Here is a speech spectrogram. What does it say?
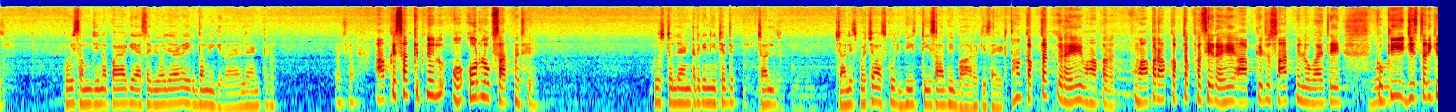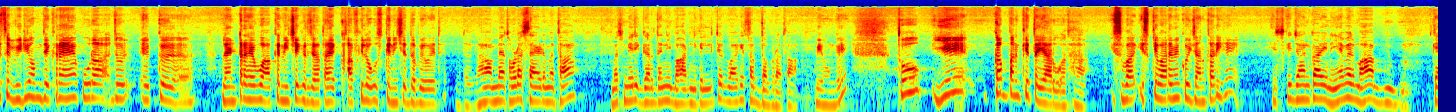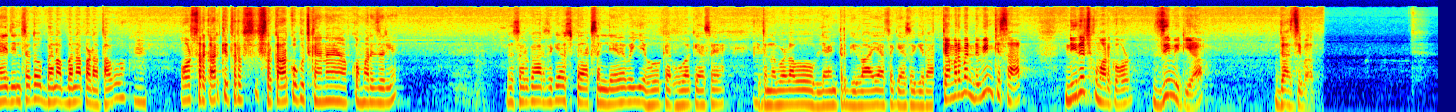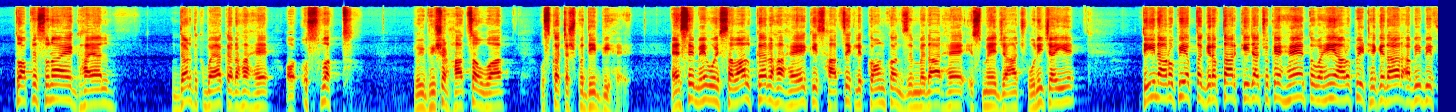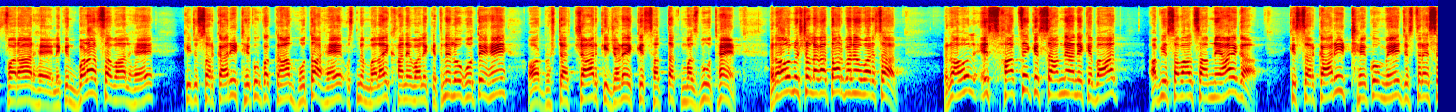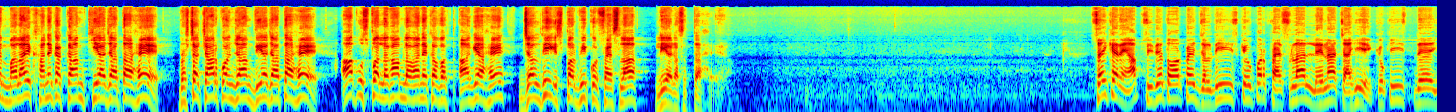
कोई समझ ही ना पाया कि ऐसे भी हो जाएगा एकदम ही गिराया लेंटर अच्छा आपके साथ कितने लो, और लोग साथ में थे? कुछ तो लेंटर के नीचे थे चालीस चालीस पचास कुछ बीस तीस आदमी बाहर की साइड हाँ कब तक रहे वहाँ पर? वहाँ पर आप कब तक फंसे रहे? आपके जो साथ में लोग आए थे क्योंकि जिस तरीके से वीडियो हम देख रहे हैं पूरा जो एक लेंटर है वो आकर नीचे गिर जाता है। काफ़ी लोग उसके नीचे दबे हुए थे। हाँ मैं थोड़ा साइड में था बस मेरी गर्दन ही बाहर निकल रही थी और बाकी सब दब रहा था। भी होंगे। तो ये कब बन के तैयार हुआ था? इस बार इसके बारे में कोई जानकारी है? इसकी जानकारी नहीं है मेरे वहाँ कई दिन से तो बना बना पड़ा था वो। और सरकार की तरफ़ से सरकार को कुछ कहना है आपको हमारे ज़रिए? मैं सरकार से क्या उस पर एक्शन ले भाई? ये हो क्या हुआ कैसे? इतना बड़ा वो लेंटर गिरा ऐसे कैसे गिरा? कैमरामैन नवीन के साथ नीरज कुमार गौड़ जी मीडिया गाजियाबाद। तो आपने सुना है घायल दर्द बया कर रहा है और उस वक्त जो ये भीषण हादसा हुआ उसका चश्मदीद भी है। ऐसे में वो ये सवाल कर रहा है कि इस हादसे के लिए कौन कौन जिम्मेदार है? इसमें जाँच होनी चाहिए। तीन आरोपी अब तक गिरफ़्तार किए जा चुके हैं तो वहीं आरोपी ठेकेदार अभी भी फरार है। लेकिन बड़ा सवाल है कि जो सरकारी ठेकों का काम होता है, उसमें मलाई खाने वाले कितने लोग होते हैं और भ्रष्टाचार की जड़ें किस हद तक मज़बूत हैं? राहुल मिश्रा लगातार बने हमारे साथ। राहुल, इस हादसे के सामने आने के बाद अब यह सवाल सामने आएगा कि सरकारी ठेकों में जिस तरह से मलाई खाने का काम किया जाता है, भ्रष्टाचार को अंजाम दिया जाता है अब उस पर लगाम लगाने का वक्त आ गया है। जल्द ही इस पर भी कोई फैसला लिया जा सकता है। सही कह रहे हैं आप। सीधे तौर पे जल्दी इसके ऊपर फैसला लेना चाहिए क्योंकि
